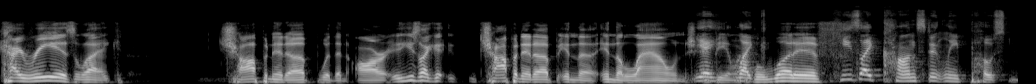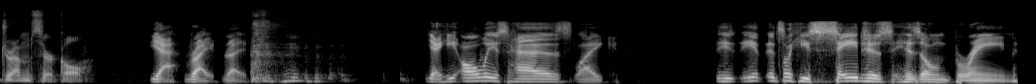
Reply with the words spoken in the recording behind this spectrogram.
Kyrie is like chopping it up with an R. He's like chopping it up in the in the lounge Yeah, and being like- like, well, what if He's like constantly post drum circle. Yeah, right, right. yeah, he always has like he it's like he sages his own brain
